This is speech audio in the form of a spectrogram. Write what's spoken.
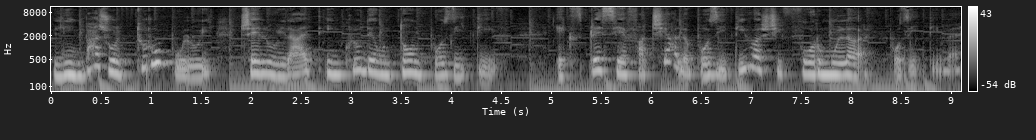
limbajul trupului celuilalt include un ton pozitiv, expresie facială pozitivă și formulări pozitive.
